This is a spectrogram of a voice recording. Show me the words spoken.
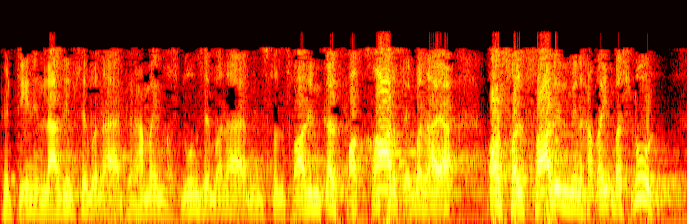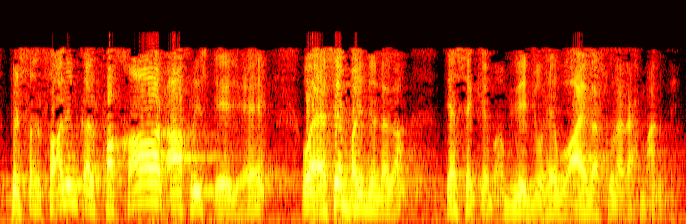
फिर तीन लाजिम से बनाया, फिर हमारी मसनून से बनाया, मिन सलसालिन कल फखार से बनाया, और सलसालिन मिन हमारी मसनून, फिर सलसालिन कल फखार आखिरी स्टेज है, वो ऐसे बजने लगा, जैसे कि अब ये जो है वो आएगा सूर्य रहमान में।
